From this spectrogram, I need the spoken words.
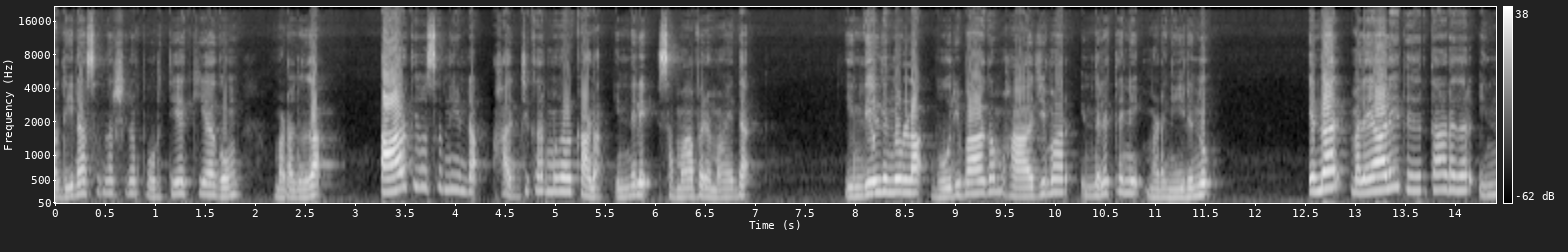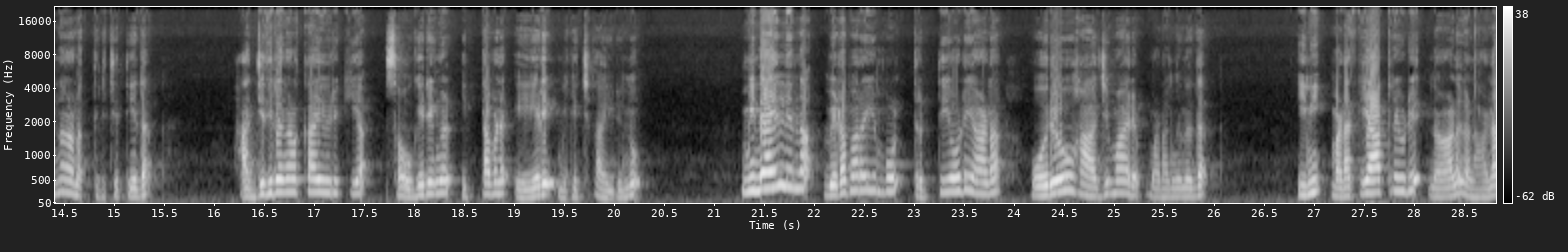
മദീന സന്ദർശനം പൂർത്തിയാക്കിയാകും മടങ്ങുക. ആറ് ദിവസം നീണ്ട ഹജ്ജ് കർമ്മങ്ങൾക്കാണ് ഇന്നലെ സമാപനമായത്. ഇന്ത്യയിൽ നിന്നുള്ള ഭൂരിഭാഗം ഹാജിമാർ ഇന്നലെ തന്നെ മടങ്ങിയിരുന്നു. എന്നാൽ മലയാളി തീർത്ഥാടകർ ഇന്നാണ് തിരിച്ചെത്തിയത്. ഹജ്ജ് ദിനങ്ങൾക്കായി ഒരുക്കിയ സൗകര്യങ്ങൾ ഇത്തവണ ഏറെ മികച്ചതായിരുന്നു. മിനായിൽ നിന്ന് വിട പറയുമ്പോൾ തൃപ്തിയോടെയാണ് ഓരോ ഹാജിമാരും മടങ്ങുന്നത്. ഇനി മടക്കയാത്രയുടെ നാളുകളാണ്.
